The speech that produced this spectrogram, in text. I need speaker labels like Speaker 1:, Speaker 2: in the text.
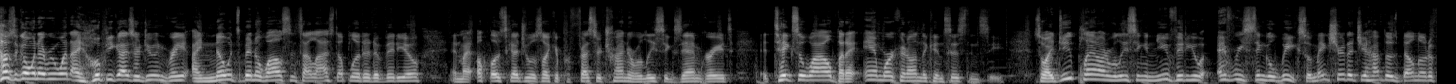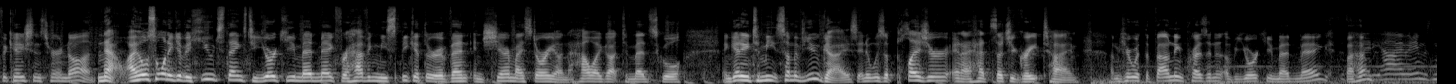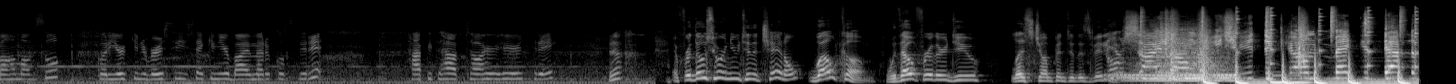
Speaker 1: How's it going everyone? I hope you guys are doing great. I know it's been a while since I last uploaded a video and my upload schedule is like a professor trying to release exam grades. It takes a while, but I am working on the consistency. So I do plan on releasing a new video every single week, so make sure that you have those bell notifications turned on. Now, I also want to give a huge thanks to Yorkview MedMag for having me speak at their event and share my story on how I got to med school and getting to meet some of you guys, and it was a pleasure and I had such a great time. I'm here with the founding president of Yorkview MedMag.
Speaker 2: Hi, my name is Maham Absul. Go to York University, second year biomedical student. Happy to have Tahir here today.
Speaker 1: Yeah. And for those who are new to the channel, welcome. Without further ado, let's jump into this video.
